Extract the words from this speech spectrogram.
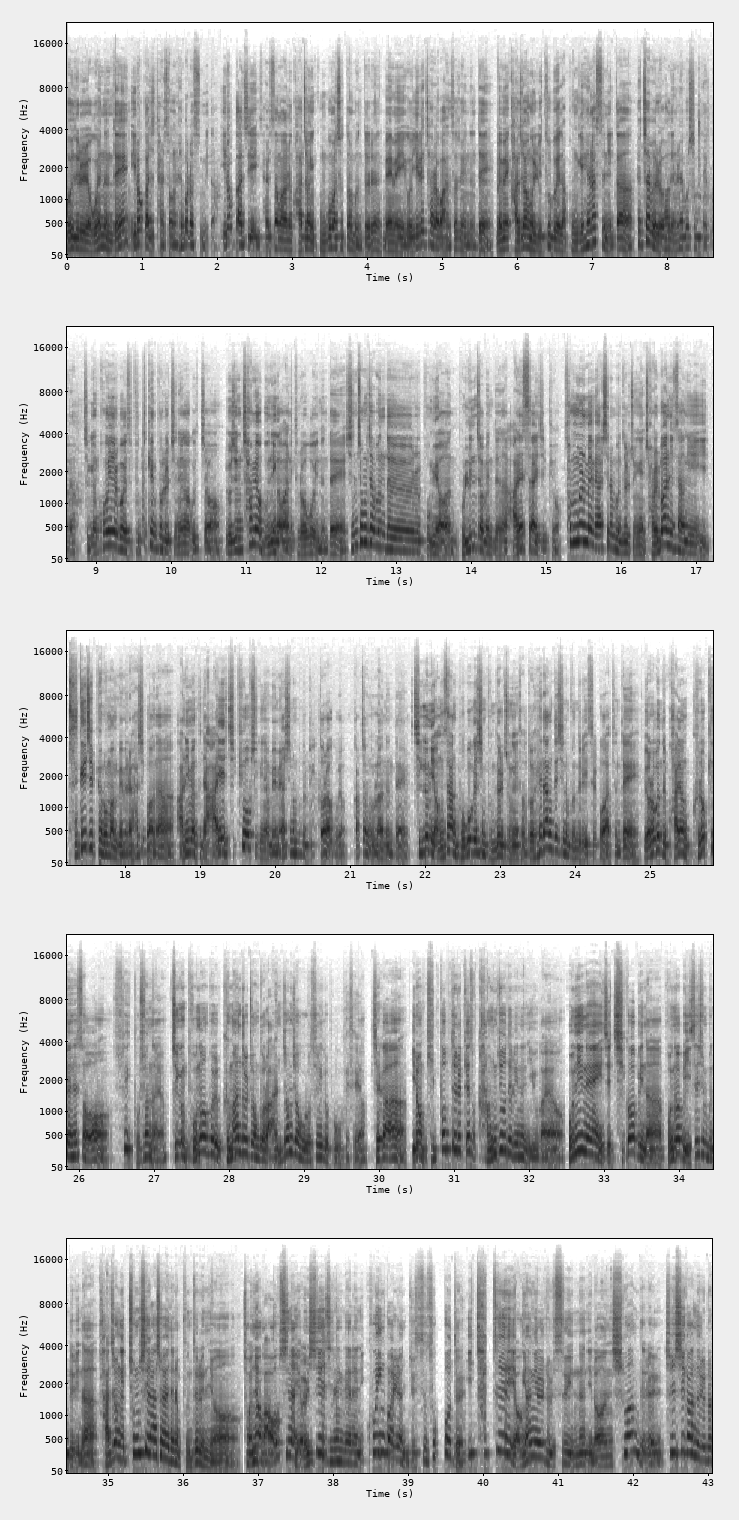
보여드리려고 했는데 1억까지 달성을 해버렸습니다. 1억까지 달성하는 과정이 궁금하셨던 분들은 매매 이거 1회차라고 안 써져 있는데 매매 과정을 유튜브에 다 공개해놨으니까 회차별로 확인을 해보시면 되고요. 지금 코인일보에서 부트캠프를 진행하고 있죠. 요즘 참여 문의가 많이 들어오고 있는데 신청자분들을 보면 볼린저 밴드나 RSI 지표 선물 매매 하시는 분들 중에 절반 이상이 이 두 개 지표로만 매매를 하시거나 아니면 그냥 아예 지표 없이 그냥 매매하시는 분들도 있더라고요. 깜짝 놀랐는데 지금 영상 보고 계신 분들 중에서도 해당되시는 분들이 있을 것 같은데 여러분들 과연 그렇게 해서 수익 보셨나요? 지금 본업을 그만둘 정도로 안정적으로 수익을 보고 계세요? 제가 이런 기법들을 계속 강조드리는 이유가요. 본인의 이제 직업이나 본업이 있으신 분들이나 가정에 충실하셔야 되는 분들은요. 저녁 9시나 10시에 진행되는 이 코인 관련 뉴스 속보들, 이 차트에 영향을 줄 수 있는 이런 시황들을 실시간으로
